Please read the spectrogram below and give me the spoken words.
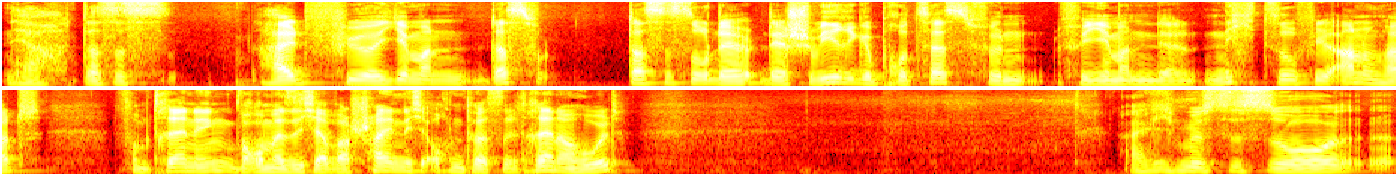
ja, das ist halt für jemanden, das, das ist so der, der schwierige Prozess für, für jemanden, der nicht so viel Ahnung hat vom Training, warum er sich ja wahrscheinlich auch einen Personal Trainer holt. Eigentlich müsste es so, äh,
